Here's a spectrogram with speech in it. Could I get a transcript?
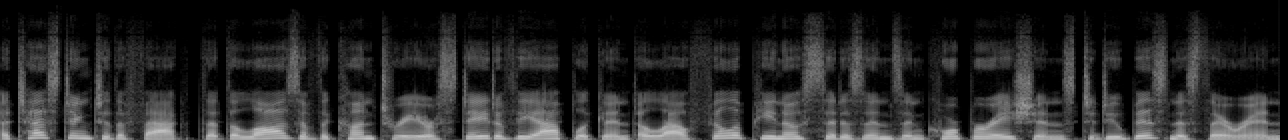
attesting to the fact that the laws of the country or state of the applicant allow Filipino citizens and corporations to do business therein,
